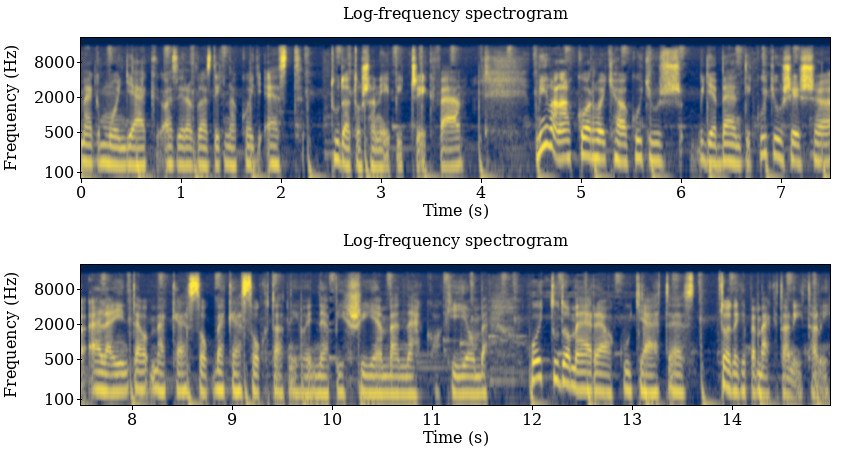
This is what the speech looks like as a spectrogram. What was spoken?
megmondják azért a gazdiknak, hogy ezt tudatosan építsék fel. Mi van akkor, hogyha a kutyus, ugye benti kutyus, és eleinte meg kell szok, be kell szoktatni, hogy ne pisíjen be, ne kakíjon be. Hogy tudom erre a kutyát ezt tulajdonképpen megtanítani?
